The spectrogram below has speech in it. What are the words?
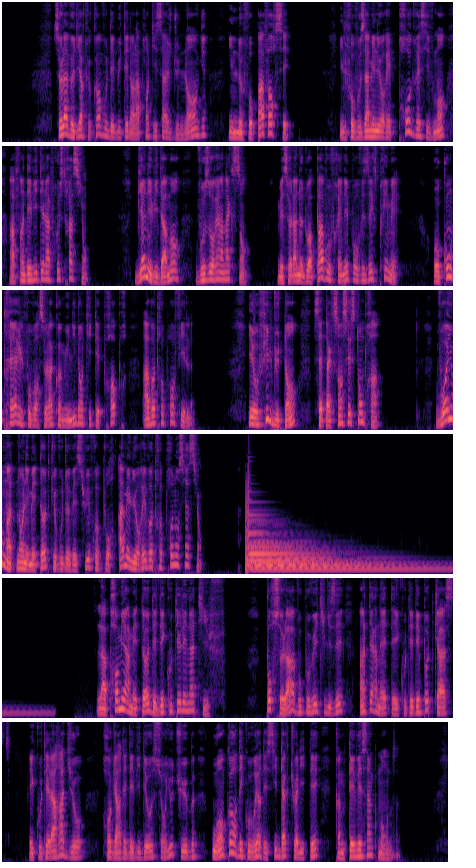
Cela veut dire que quand vous débutez dans l'apprentissage d'une langue, il ne faut pas forcer. Il faut vous améliorer progressivement afin d'éviter la frustration. Bien évidemment, vous aurez un accent, mais cela ne doit pas vous freiner pour vous exprimer. Au contraire, il faut voir cela comme une identité propre à votre profil. Et au fil du temps, cet accent s'estompera. Voyons maintenant les méthodes que vous devez suivre pour améliorer votre prononciation. La première méthode est d'écouter les natifs. Pour cela, vous pouvez utiliser Internet et écouter des podcasts, écouter la radio, regarder des vidéos sur YouTube ou encore découvrir des sites d'actualité comme TV5 Monde.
